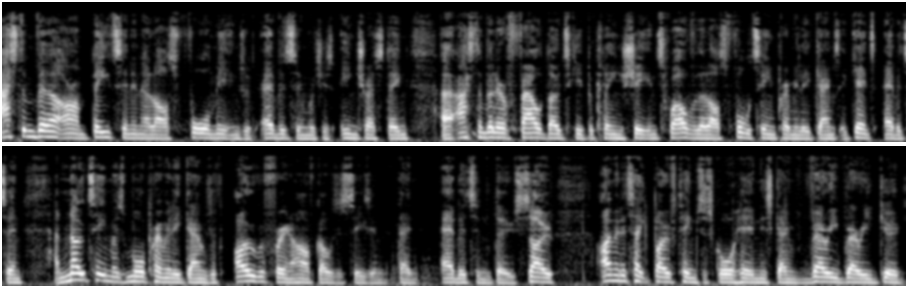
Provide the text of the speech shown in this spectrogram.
Aston Villa are unbeaten in their last four meetings with Everton, which is interesting. Uh, Aston Villa have failed, though, to keep a clean sheet in 12 of the last 14 Premier League games against Everton, and no team has more Premier League games with over three and a half goals this season than Everton do. So I'm going to take both teams to score here in this game. Very, very good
